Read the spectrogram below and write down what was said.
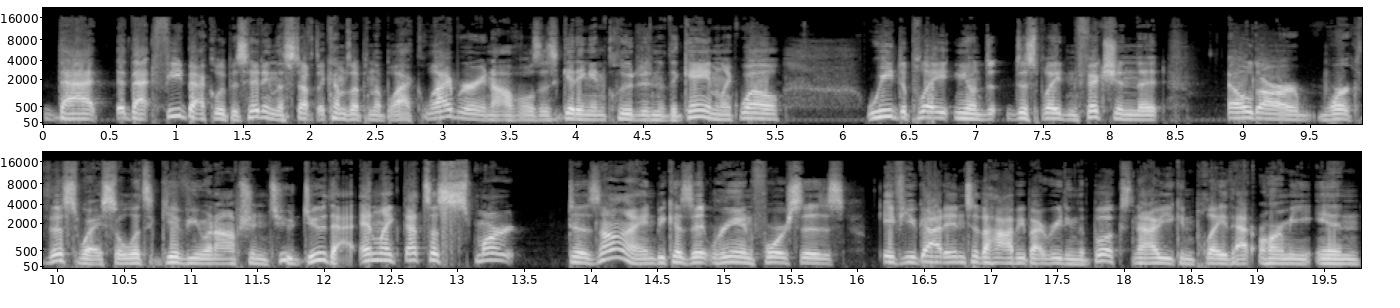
that that feedback loop is hitting the stuff that comes up in the Black Library novels is getting included into the game. Like, well, we display, you know, d- displayed in fiction that Eldar work this way, so let's give you an option to do that. And like that's a smart design because it reinforces if you got into the hobby by reading the books, now you can play that army in,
